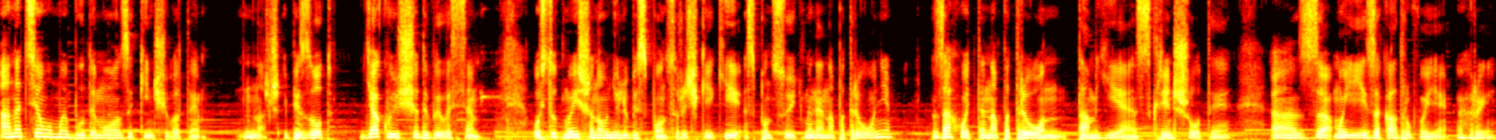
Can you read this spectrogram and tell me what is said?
А на цьому ми будемо закінчувати наш епізод. Дякую, що дивилися. Ось тут мої шановні любі спонсорочки, які спонсують мене на Патреоні. Заходьте на Patreon, там є скріншоти е, з моєї закадрової гри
